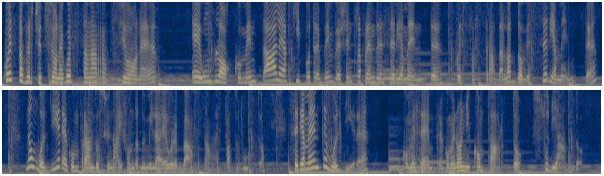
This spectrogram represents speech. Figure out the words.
questa percezione, questa narrazione è un blocco mentale a chi potrebbe invece intraprendere seriamente questa strada, laddove seriamente non vuol dire comprandosi un iPhone da 2000 euro e basta, è fatto tutto. Seriamente vuol dire, come sempre, come in ogni comparto, studiando,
